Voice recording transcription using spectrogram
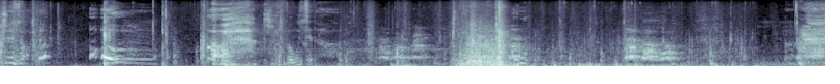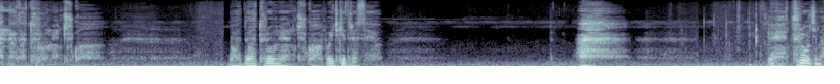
죄송합니다. 아, 기가 너무 세다. 아, 나도 들어오면 죽어. 뭐 너 들어오면 죽어. 뭐 이렇게 들었어요. 아, 네, 들어오지 마.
